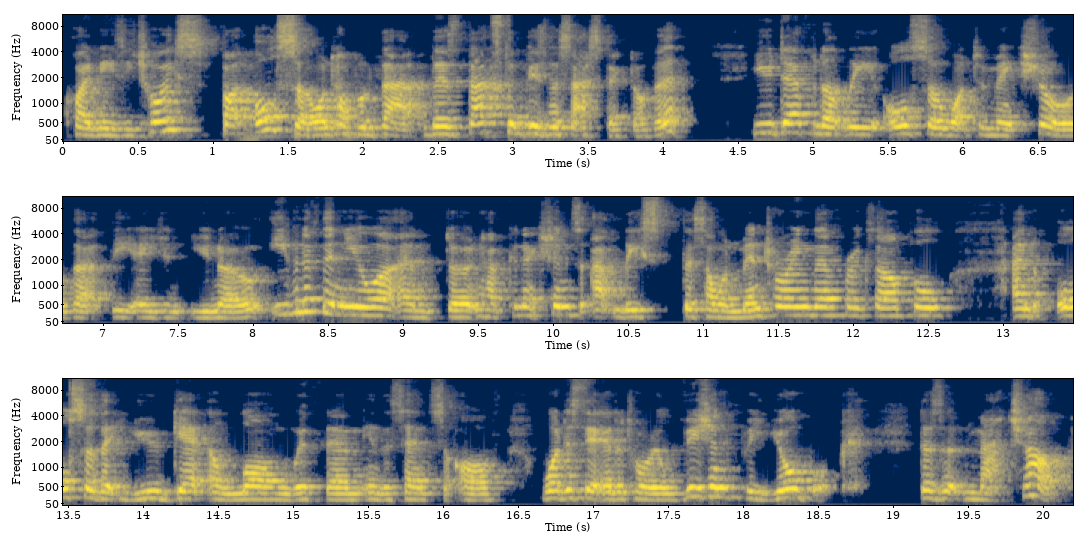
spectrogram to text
quite an easy choice. But also on top of that, there's that's the business aspect of it. You definitely also want to make sure that the agent you know, even if they're newer and don't have connections, at least there's someone mentoring them, for example and also that you get along with them in the sense of what is their editorial vision for your book? Does it match up?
